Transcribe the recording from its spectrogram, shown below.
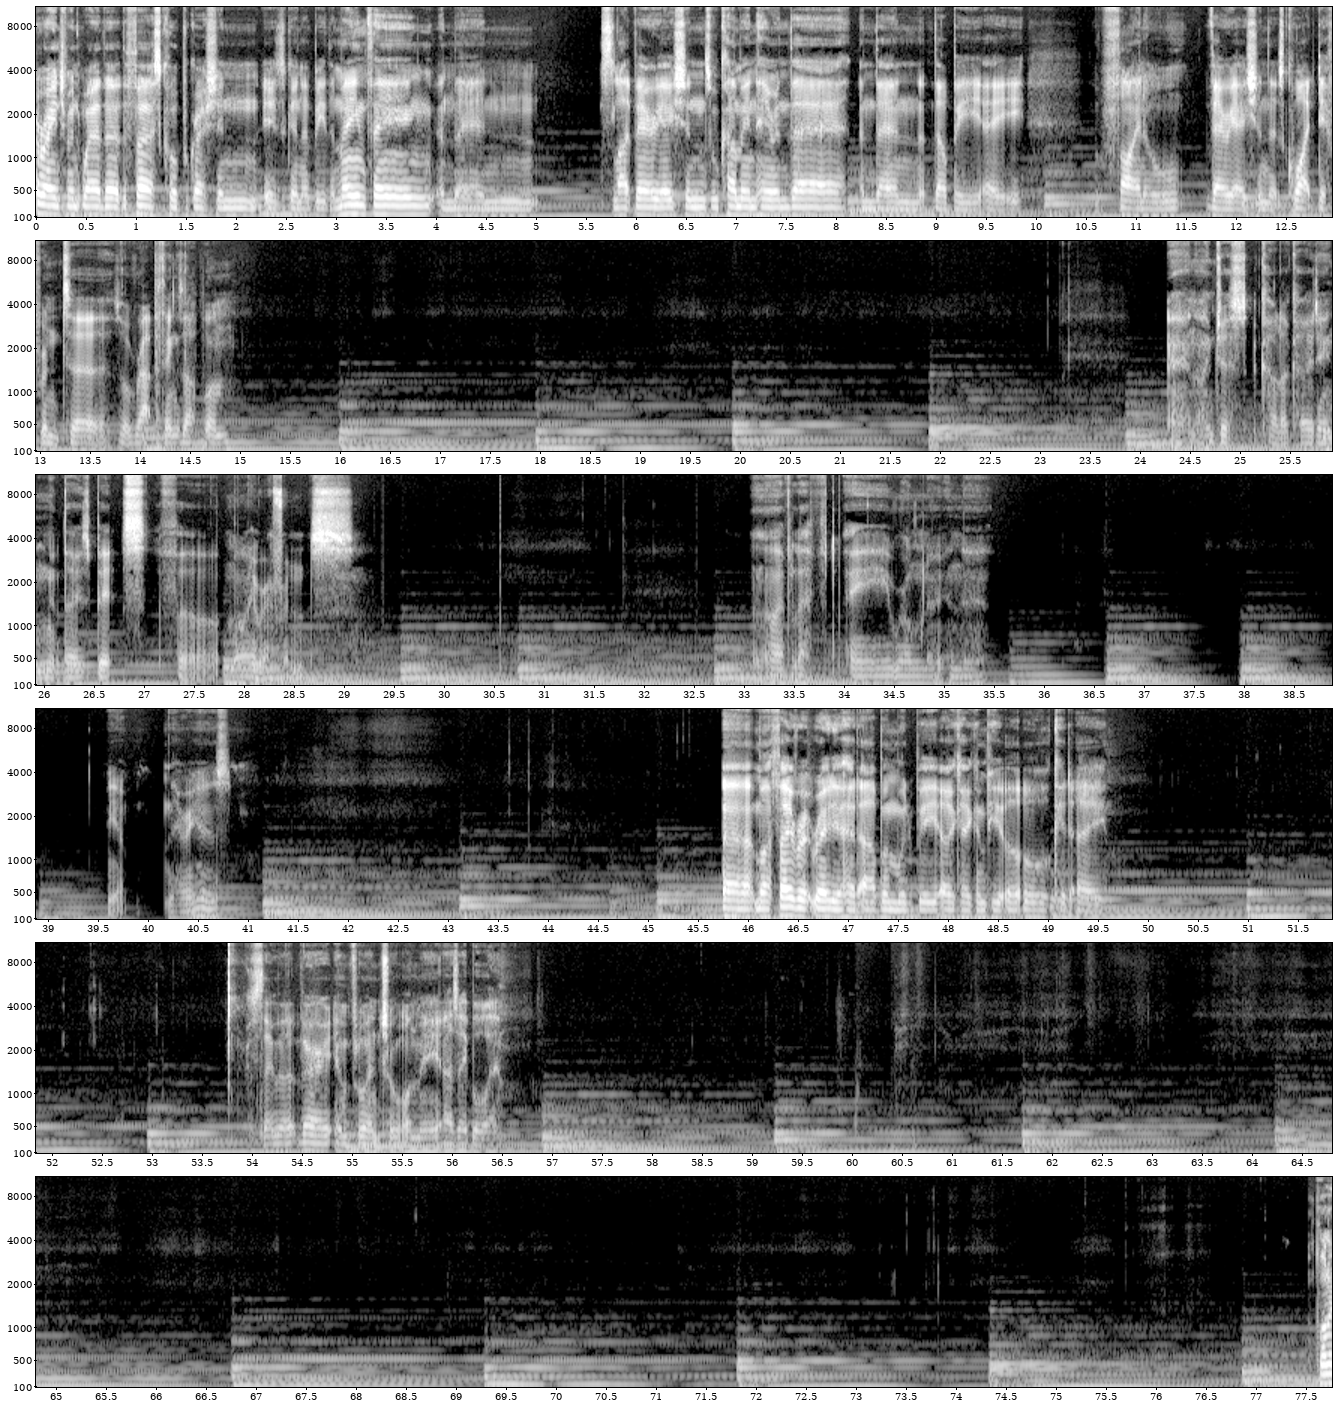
Arrangement where the the first chord progression is going to be the main thing, and then slight variations will come in here and there, and then there'll be a final variation that's quite different to sort of wrap things up on. And I'm just color coding those bits for my reference. And I've left a wrong note in. There Uh, my favourite Radiohead album would be OK Computer or Kid A. Because they were very influential on me as a boy.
